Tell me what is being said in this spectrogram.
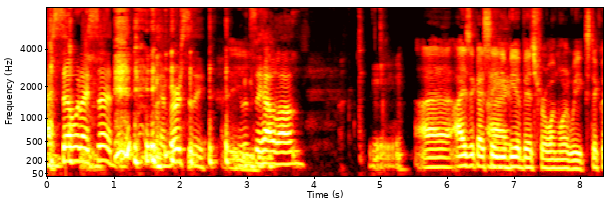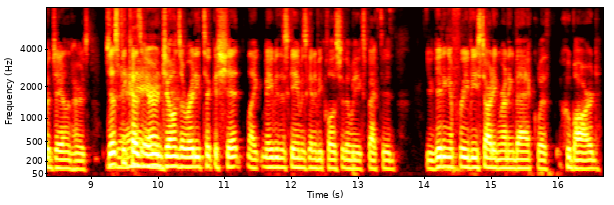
I said what I said. Adversity. You didn't say how long. Uh, Isaac, I say you be a bitch for one more week. Stick with Jalen Hurts. Just because Aaron Jones already took a shit, like maybe this game is going to be closer than we expected. You're getting a freebie starting running back with Hubbard,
